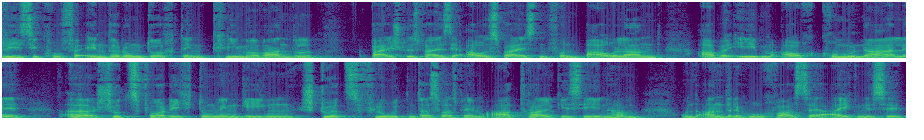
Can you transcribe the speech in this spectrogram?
Risikoveränderung durch den Klimawandel, beispielsweise Ausweisen von Bauland, aber eben auch kommunale äh, Schutzvorrichtungen gegen Sturzfluten, das was wir im Ahrtal gesehen haben und andere Hochwasserereignisse.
